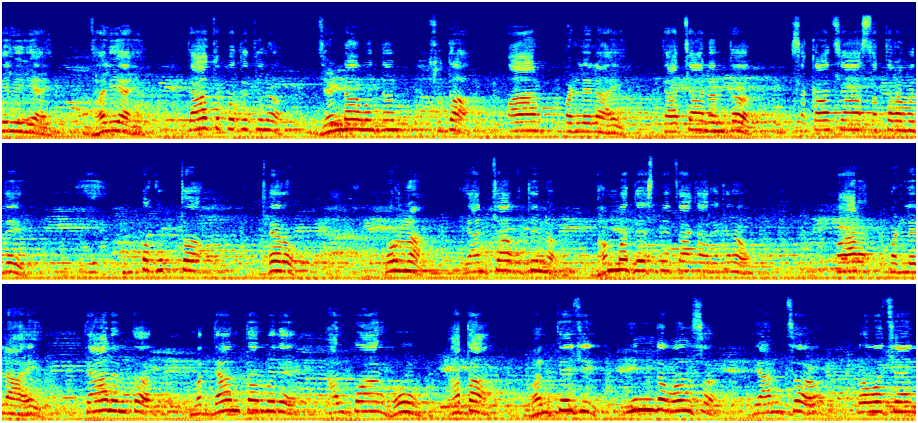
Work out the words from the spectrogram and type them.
केलेली आहे झाली आहे. त्याच पद्धतीनं झेंडावंदनसुद्धा पार पडलेलं आहे. त्याच्यानंतर सकाळच्या सत्रामध्ये उपगुप्त थेरो पूर्णा यांच्या वतीनं धम्मदेशनेचा कार्यक्रम पार पडलेला आहे. त्यानंतर मध्यांतरमध्ये अल्पहार होऊन आता भंतेजी इंदवंश यांचं प्रवचन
